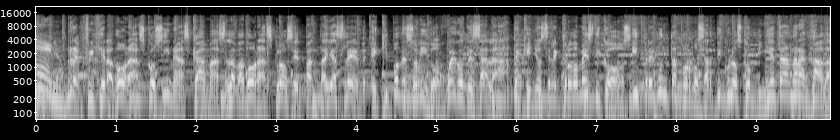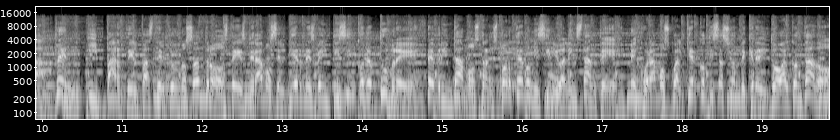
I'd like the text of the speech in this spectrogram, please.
en refrigeradoras, cocinas, camas, lavadoras, closet, pantallas LED, equipo de sonido, juegos de sala, pequeños electrodomésticos y pregunta por los artículos con viñeta anaranjada. Ven y parte el pastel con nosotros. Te esperamos el viernes 25 de octubre. Te brindamos transporte a domicilio al instante. Mejoramos cualquier cotización de crédito al contado.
